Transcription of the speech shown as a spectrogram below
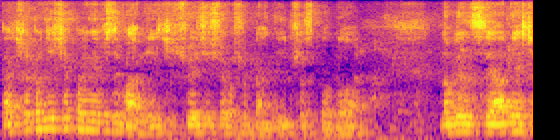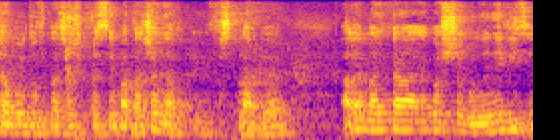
Także będziecie pewnie wzywani, czy czujecie się oszukani, przez kogo. No więc ja nie chciałbym tu wkraczać kwestię mataczenia w sprawie, ale Majka jakoś szczególnie nie widzę.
